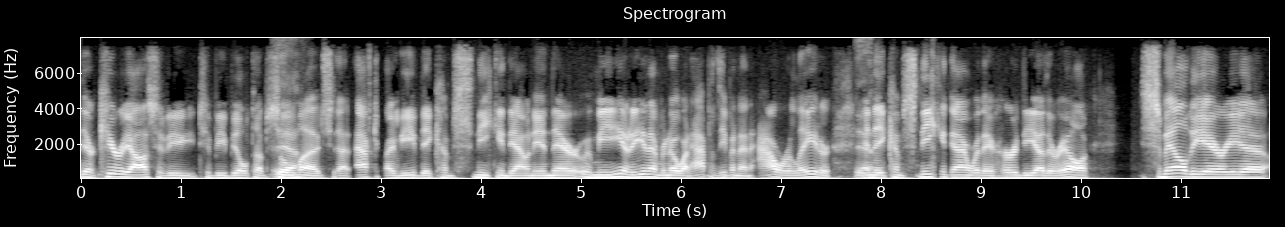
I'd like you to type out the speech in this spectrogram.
their curiosity to be built up so Yeah. much that after I leave, they come sneaking down in there. I mean, you know, you never know what happens even an hour later, Yeah. and they come sneaking down where they heard the other elk, smell the area,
